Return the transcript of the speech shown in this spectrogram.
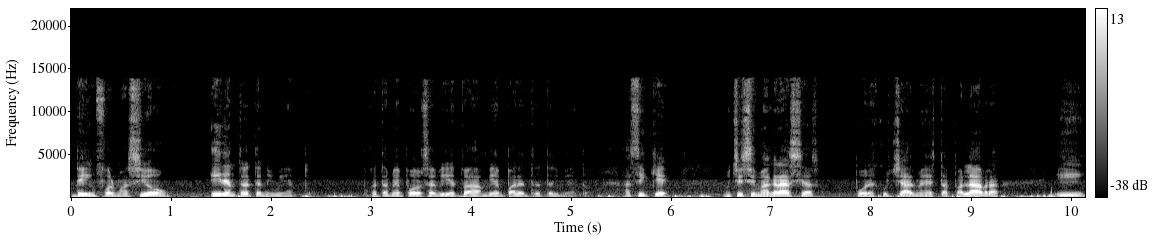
de información y de entretenimiento, porque también puedo servir también para entretenimiento. Así que muchísimas gracias por escucharme esta palabra y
